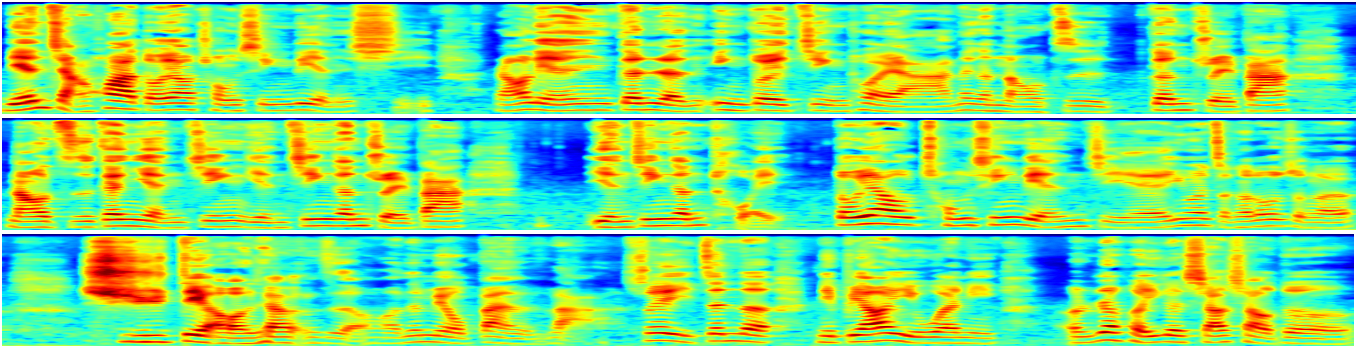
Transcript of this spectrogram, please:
连讲话都要重新练习，然后连跟人应对进退啊，那个脑子跟嘴巴，脑子跟眼睛，眼睛跟嘴巴，眼睛跟腿都要重新连接，因为整个都整个虚掉这样子哦，那没有办法，所以真的你不要以为你呃任何一个小小的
